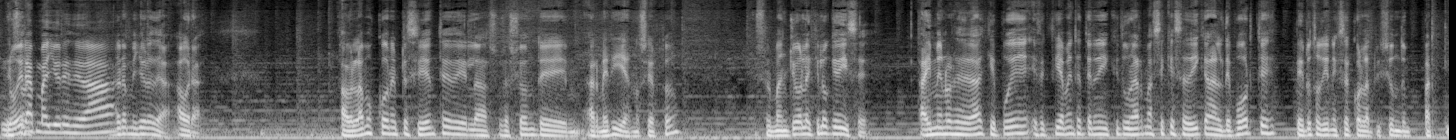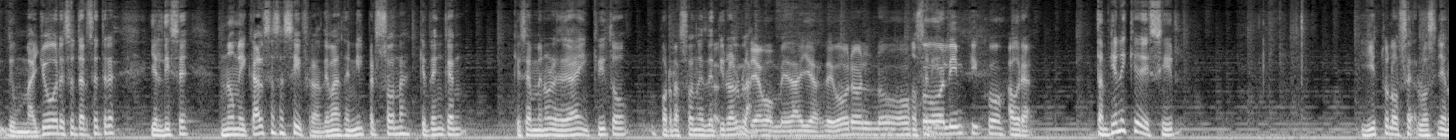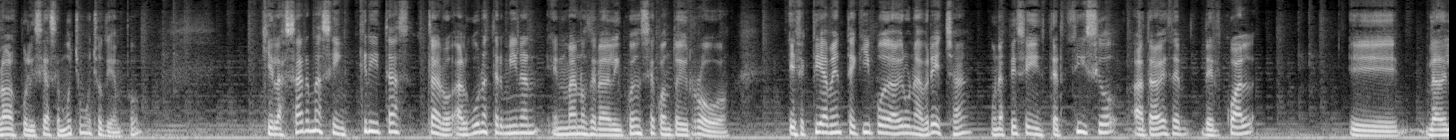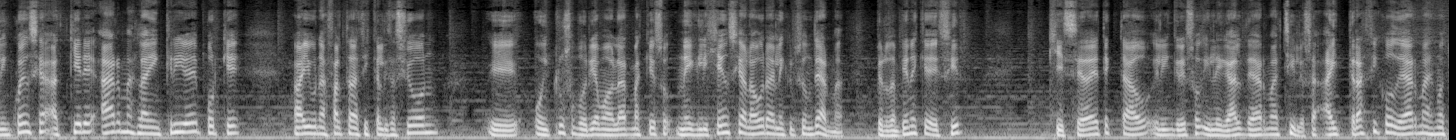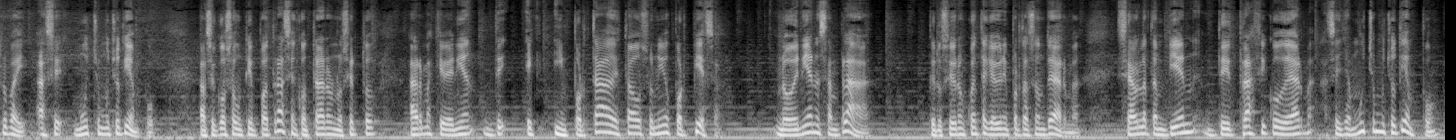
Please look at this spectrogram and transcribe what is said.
no Eso- eran mayores de edad. No eran mayores de edad. Ahora, hablamos con el presidente de la Asociación de Armerías, ¿no es cierto? Salman Yola, ¿qué es lo que dice? Hay menores de edad que pueden efectivamente tener inscrito un arma si es que se dedican al deporte, pero esto tiene que ser con la tuición de un, de un mayor, etcétera, etcétera. Y él dice, no me calza esa cifra de más de mil personas que tengan, que sean menores de edad inscritos por razones de tiro al blanco. Tendríamos medallas de oro en los No. Juegos Olímpicos. Ahora, también hay que decir, y esto lo, lo han señalado los policías hace mucho, mucho tiempo, que las armas inscritas, claro, algunas terminan en manos de la delincuencia cuando hay robo. Efectivamente, aquí puede haber una brecha, una especie de intersticio a través de- del cual eh, la delincuencia adquiere armas, las inscribe porque hay una falta de fiscalización eh, o incluso podríamos hablar más que eso, negligencia a la hora de la inscripción de armas. Pero también hay que decir que se ha detectado el ingreso ilegal de armas a Chile. O sea, hay tráfico de armas en nuestro país hace mucho, mucho tiempo. Hace cosa un tiempo atrás se encontraron, ¿no es armas que venían de, ex- importadas de Estados Unidos por pieza. No venían ensambladas, pero se dieron cuenta que había una importación de armas. Se habla también de tráfico de armas hace ya mucho, mucho tiempo.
